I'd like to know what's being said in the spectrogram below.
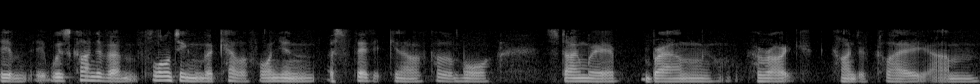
um, it was kind of um, flaunting the Californian aesthetic, you know, kind of more stoneware, brown, heroic kind of clay, um,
